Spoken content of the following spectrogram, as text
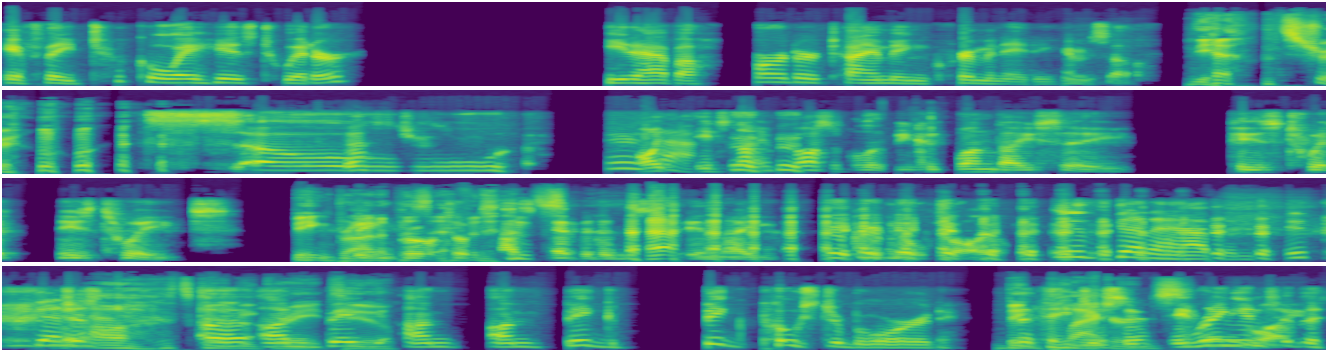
if they took away his Twitter, he'd have a harder time incriminating himself. Yeah, that's true. So That's true. I, it's not impossible that we could one day see his twit his tweets Being brought being up brought as up as evidence. evidence in a criminal trial. It's gonna happen. It's gonna Just- happen. oh, it's gonna uh, be on big too. on on big big poster board Big that they just placards. In bring many into the.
